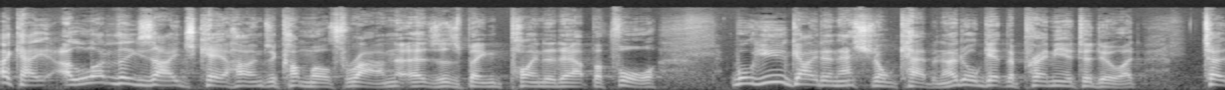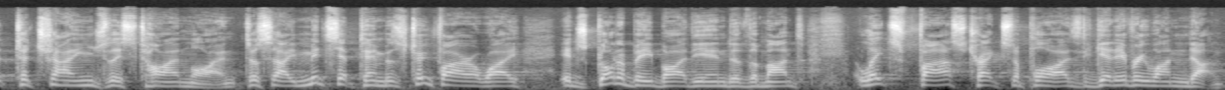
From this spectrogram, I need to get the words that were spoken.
Okay, a lot of these aged care homes are Commonwealth run, as has been pointed out before. Will you go to National Cabinet or get the Premier to do it to, to change this timeline? To say mid September is too far away, it's got to be by the end of the month. Let's fast track supplies to get everyone done.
